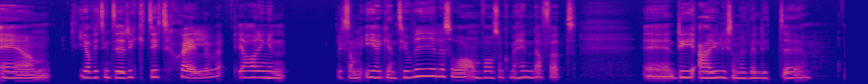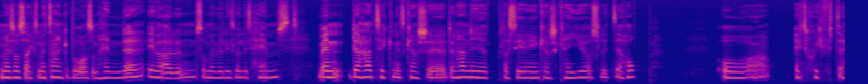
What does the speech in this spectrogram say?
Um, jag vet inte riktigt själv. Jag har ingen liksom, egen teori eller så om vad som kommer hända för att eh, det är ju liksom ett väldigt... Eh, men som sagt, med tanke på vad som händer i världen som är väldigt, väldigt hemskt. Men det här tecknet kanske, den här nya placeringen kanske kan ge oss lite hopp och ett skifte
